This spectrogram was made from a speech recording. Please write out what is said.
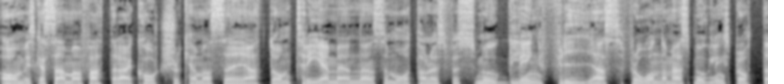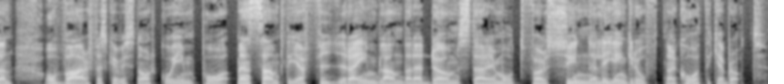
Om vi ska sammanfatta det här kort så kan man säga att de tre männen som åtalades för smuggling frias från de här smugglingsbrotten och varför ska vi snart gå in på. Men samtliga fyra inblandade döms däremot för synnerligen grovt narkotikabrott.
